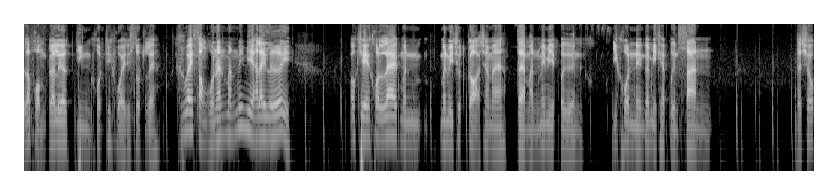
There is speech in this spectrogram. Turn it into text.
แล้วผมก็เลือกยิงคนที่ห่วยที่สุดเลย คือไอ้สองคนนั้นมันไม่มีอะไรเลย โอเค คนแรกมันมันมีชุดเกาะใช่ไหมแต่มันไม่มีปืน อีกคนนึงก็มีแค่ปืนสั้น แต่โชค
